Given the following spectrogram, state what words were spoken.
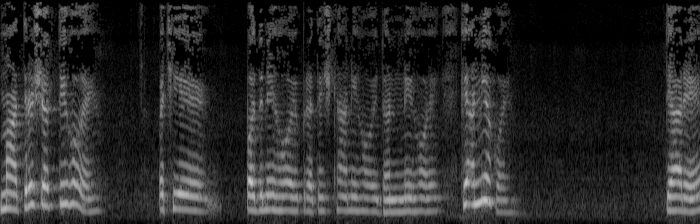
માત્ર શક્તિ હોય, પછી એ પદની હોય, પ્રતિષ્ઠાની હોય, ધનની હોય, કે અન્ય કોઈ, ત્યારે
